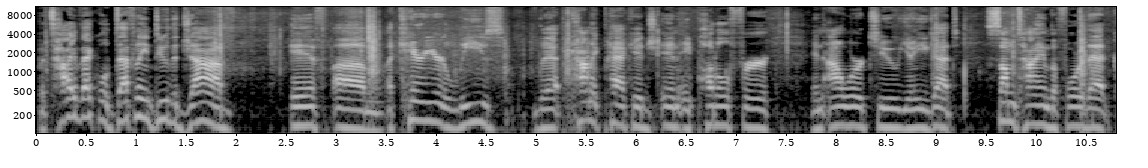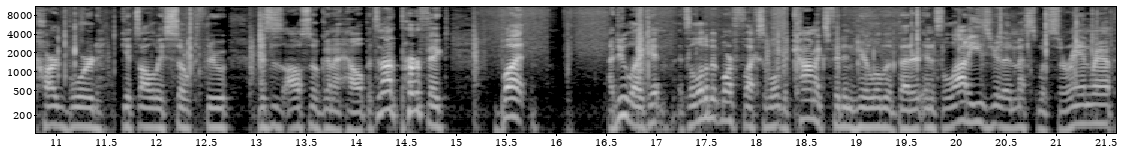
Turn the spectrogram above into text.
But Tyvek will definitely do the job if um, a carrier leaves that comic package in a puddle for an hour or two. You know, you got some time before that cardboard gets all the way soaked through. This is also going to help. It's not perfect, but I do like it. It's a little bit more flexible. The comics fit in here a little bit better, and it's a lot easier than messing with saran wrap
